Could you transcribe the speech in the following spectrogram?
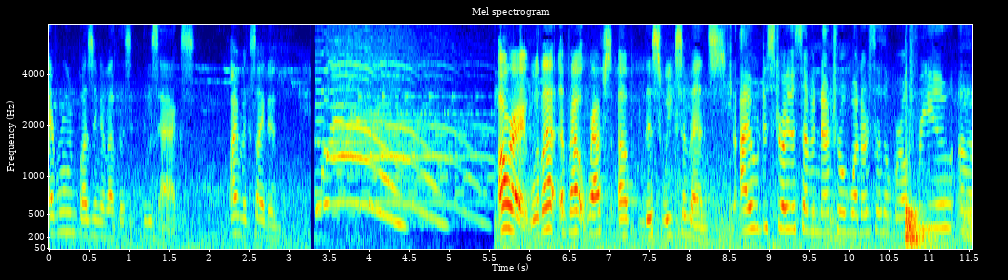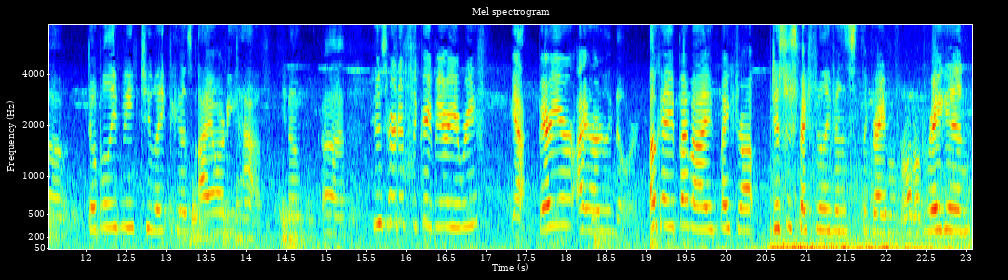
everyone buzzing about this, these acts. I'm excited. Alright, well, that about wraps up this week's events. I will destroy the seven natural wonders of the world for you. Uh, don't believe me? Too late because I already have. You know, uh, who's heard of the Great Barrier Reef? Yeah, barrier, I hardly know her. Okay, bye bye, mic drop. Disrespectfully visits the grave of Ronald Reagan.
